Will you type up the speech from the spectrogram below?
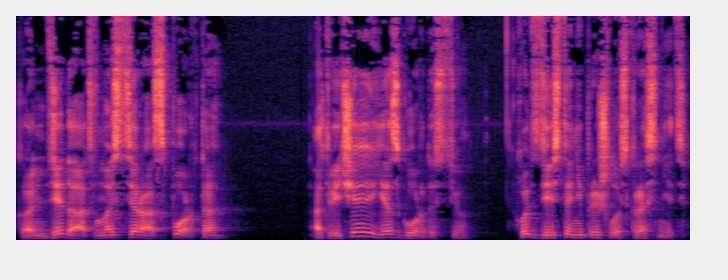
«Кандидат в мастера спорта». Отвечаю я с гордостью, хоть здесь-то не пришлось краснеть.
